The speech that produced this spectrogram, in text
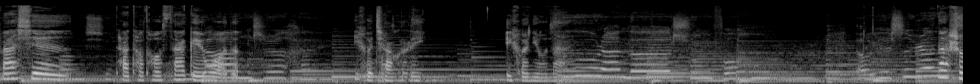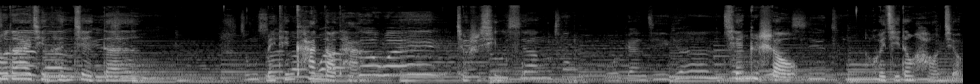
发现他偷偷塞给我的。一盒巧克力，一盒牛奶。那时候的爱情很简单，每天看到他就是幸福，牵个手会激动好久。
